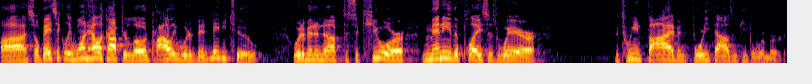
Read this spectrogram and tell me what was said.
Uh, so basically, one helicopter load probably would have been, maybe two, would have been enough to secure many of the places where between five and 40,000 people were murdered.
